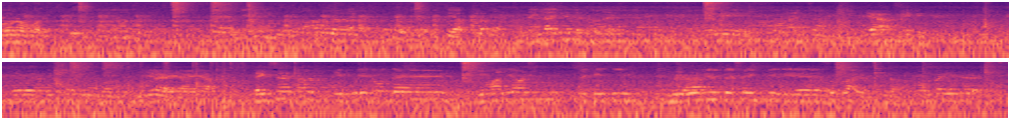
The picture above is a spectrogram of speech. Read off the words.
oh robot. Tiap. Yeah, maybe. They were discussing about Yeah, yeah, yeah. They said that if we do the Himalayan we reduce the safety uh, supply. There.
